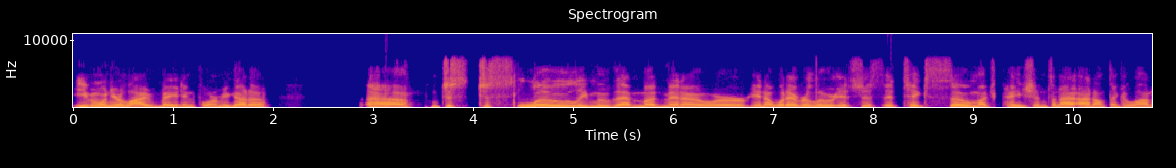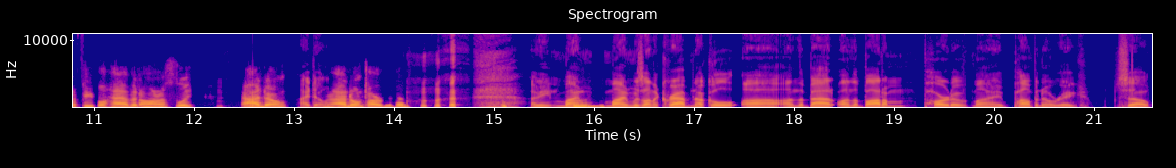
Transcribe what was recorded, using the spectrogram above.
even when you're live baiting for them, you gotta uh, just just slowly move that mud minnow or you know whatever lure. It's just it takes so much patience, and I, I don't think a lot of people have it. Honestly, I don't. I don't. I don't target them. I mean, mine mine was on a crab knuckle uh, on the bat on the bottom part of my pompano rig. So,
